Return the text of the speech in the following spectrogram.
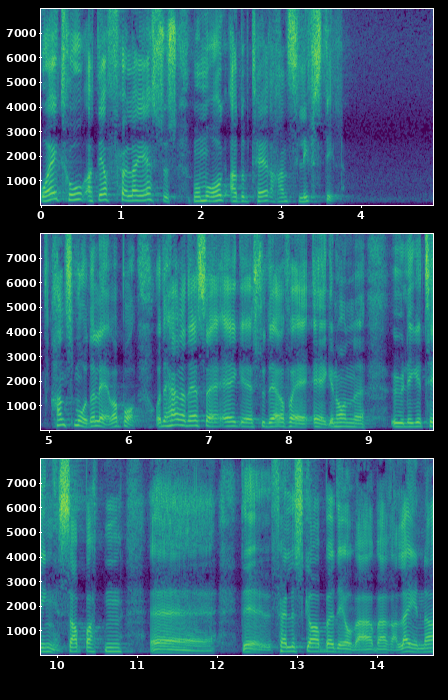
Og jeg tror at det å følge Jesus må vi òg adoptere hans livsstil. Hans måte å leve på. Og det her er det som jeg studerer for e- egen hånd. Eh, ulike ting. Sabbaten, eh, det fellesskapet, det å være, være alene,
